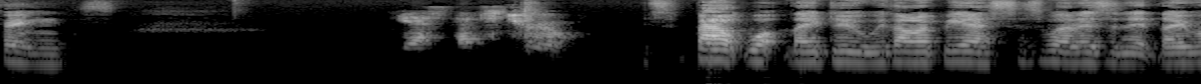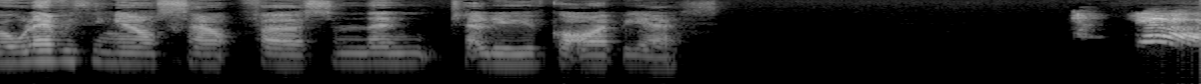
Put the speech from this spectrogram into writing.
things. Yes, that's true. It's about what they do with IBS as well, isn't it? They rule everything else out first and then tell you you've got IBS. Yeah.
